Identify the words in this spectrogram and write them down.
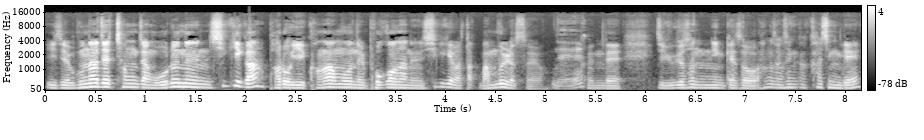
이제 문화재청장 오르는 시기가 바로 이 광화문을 복원하는 시기가 딱 맞물렸어요. 네. 그런데 이제 유 교수님께서 항상 생각하신 게,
